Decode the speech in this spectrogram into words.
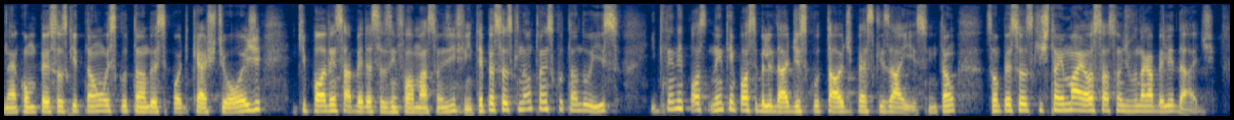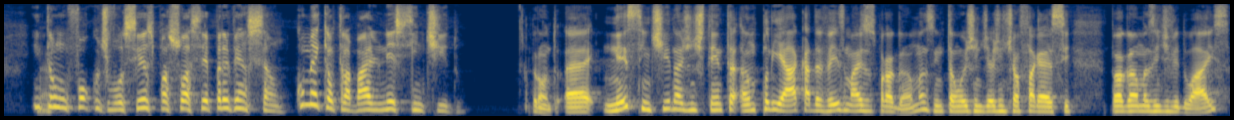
Né, como pessoas que estão escutando esse podcast hoje e que podem saber dessas informações, enfim. Tem pessoas que não estão escutando isso e que nem, nem têm possibilidade de escutar ou de pesquisar isso. Então, são pessoas que estão em maior situação de vulnerabilidade. Então, né? o foco de vocês passou a ser prevenção. Como é que é o trabalho nesse sentido? Pronto. É, nesse sentido, a gente tenta ampliar cada vez mais os programas. Então, hoje em dia, a gente oferece programas individuais,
